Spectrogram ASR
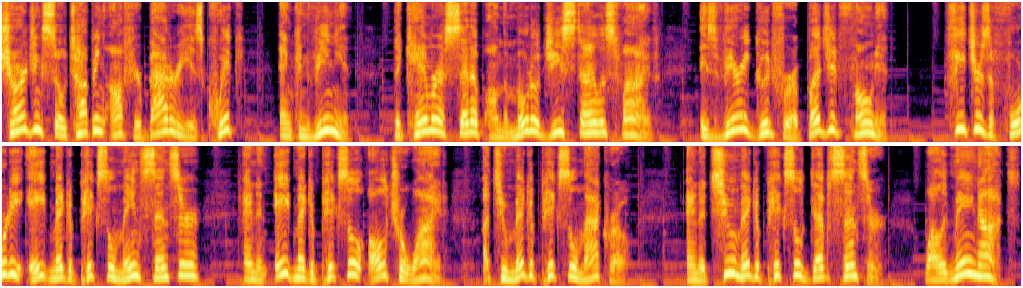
Charging so topping off your battery is quick and convenient. The camera setup on the Moto G Stylus 5 is very good for a budget phone. It features a 48 megapixel main sensor and an 8 megapixel ultra wide, a 2 megapixel macro, and a 2 megapixel depth sensor. While it may not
